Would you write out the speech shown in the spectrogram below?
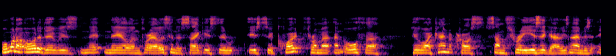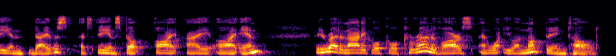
Well, what I ought to do is, Neil, and for our listeners' sake, is to is to quote from a, an author who I came across some three years ago. His name is Iain Davis. That's Iain spelt I A I N. He wrote an article called "Coronavirus and What You Are Not Being Told"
